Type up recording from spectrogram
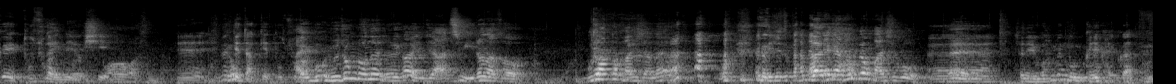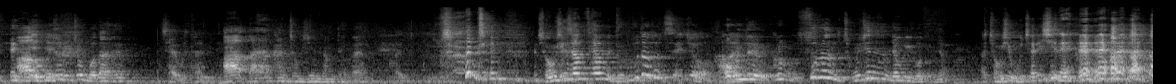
꽤 도수가 있네 역시. 어 맞습니다. 예, 해병대답게 도수가. 아니 뭐 요 정도는 저희가 이제 아침에 일어나서 물한칸 마시잖아요. 이 정도 아, 하면 그냥 한 병 마시고. 예. 네. 저는 이거 한명 먹으면 그냥 갈 것 같은데. 아 음주를 좀 못하세요? 잘 못합니다. 아 나약한 정신 상태인가요? 정신 상태 하면 누구보다도 세죠. 어 근데 그럼 술은 정신력이거든요. 아, 정신 못 차리시네.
